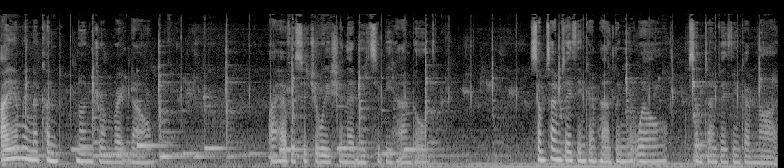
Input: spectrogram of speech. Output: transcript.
I am in a conundrum right now. I have a situation that needs to be handled. Sometimes I think I'm handling it well, sometimes I think I'm not.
